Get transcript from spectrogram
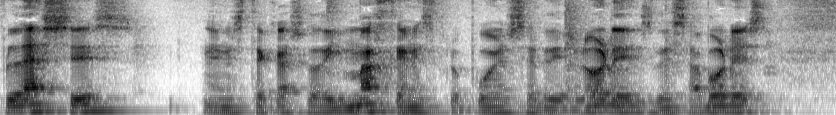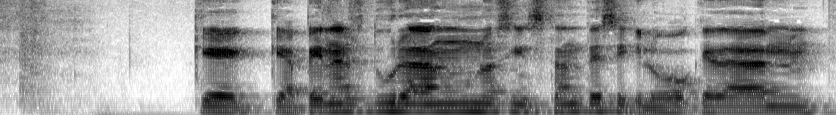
flashes, en este caso de imágenes, pero pueden ser de olores, de sabores, que, apenas duran unos instantes y que luego quedan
